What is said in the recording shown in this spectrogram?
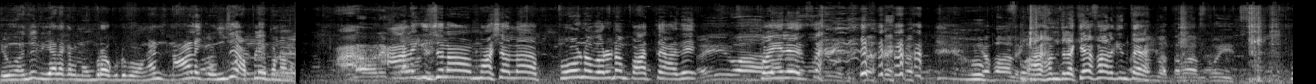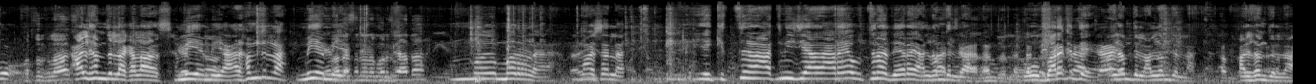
இவங்க வந்து வியாழக்கிழமை உம்ரா கூட்டு போவாங்க நாளைக்கு வந்து அப்ளை பண்ணணும் நாளைக்கு சொல்லா மாஷால்லா போன வருடம் பார்த்து அது பயிலே அலமதுல்லா கேஃபா இந்த الحمدللہ خلاص میاں میاں الحمدللہ میاں میاں مر رہا ہے ماشاء اللہ یہ کتنا آدمی زیادہ آ رہا ہے اتنا دے رہا ہے الحمدللہ وہ برکت ہے الحمدللہ الحمدللہ الحمدللہ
